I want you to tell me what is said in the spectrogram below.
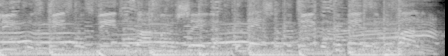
Livros, discos, vídeos, a mancheia. E deixa que digam, que pensem, que falem.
